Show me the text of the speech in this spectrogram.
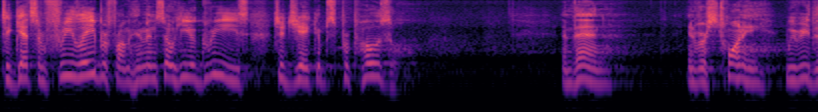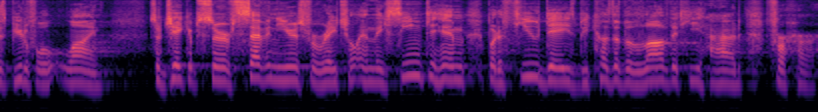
to get some free labor from him, and so he agrees to Jacob's proposal. And then in verse 20, we read this beautiful line. So Jacob served seven years for Rachel, and they seemed to him but a few days because of the love that he had for her.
